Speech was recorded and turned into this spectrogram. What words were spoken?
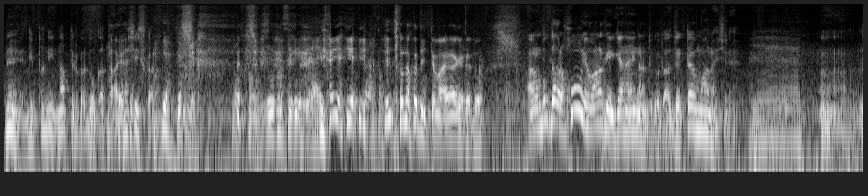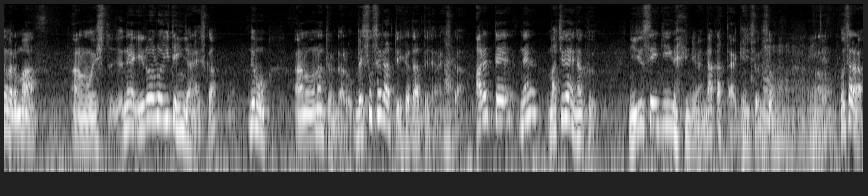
ね立派になってるかどうかって怪しいですから、ね、いやいやいやもう十分すぎるぐらいいやいやいやいやそんなこと言ってもあれだけれど。あの僕だから本を読まなきゃいけないなんてことは絶対思わないしね。うん、だからまああのねいろいろいていいんじゃないですか。でもあのなんて言うんだろう。ベストセラーって言い方あったじゃないですか、はい、あれってね間違いなく20世紀以外にはなかった現象でしょ、うん、そしたら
